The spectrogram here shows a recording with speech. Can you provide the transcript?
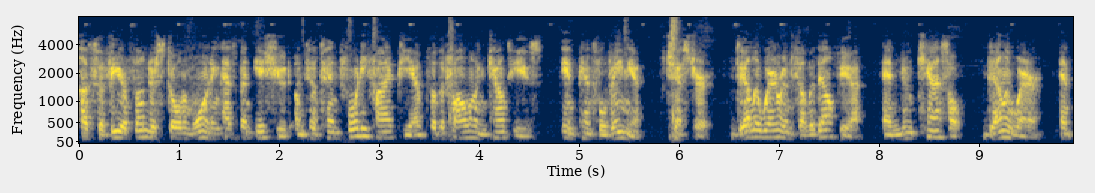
a severe thunderstorm warning has been issued until 10:45 p.m. for the following counties in Pennsylvania, Chester, Delaware and Philadelphia, and New Castle, Delaware, and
